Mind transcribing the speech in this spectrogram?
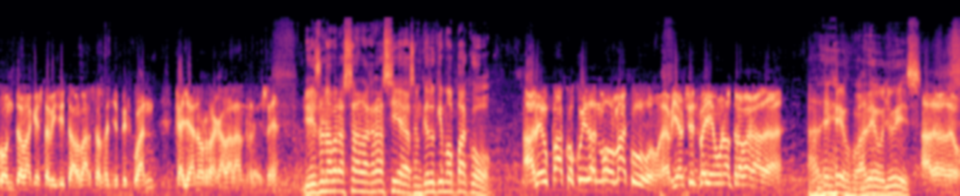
compta amb aquesta visita al Barça al Sánchez Pizjuán, que allà no regalaran res, eh? Lluís, una abraçada, gràcies. Em quedo aquí amb el Paco. Adeu, Paco, cuida't molt, maco. Aviam si ens veiem una altra vegada. Adeu, adeu, Lluís. Adeu, adeu.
